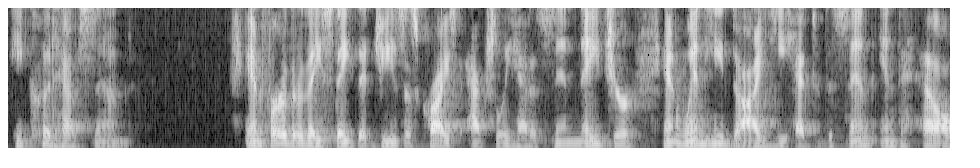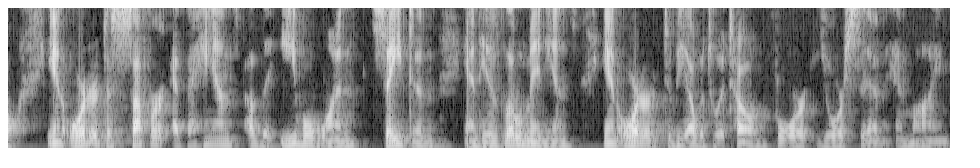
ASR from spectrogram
he could have sinned. And further, they state that Jesus Christ actually had a sin nature, and when he died, he had to descend into hell in order to suffer at the hands of the evil one, Satan, and his little minions, in order to be able to atone for your sin and mine.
